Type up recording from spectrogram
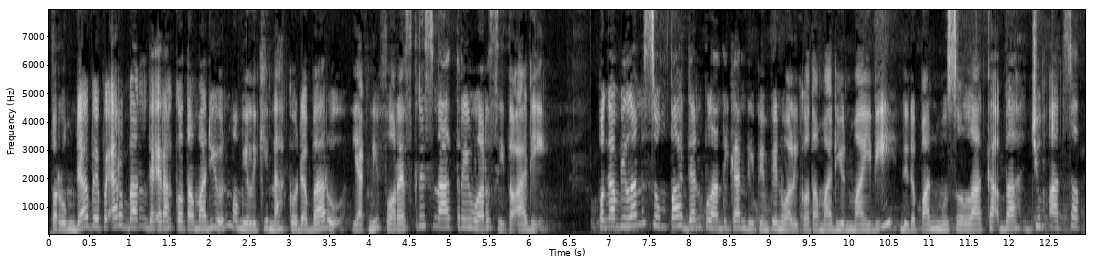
Perumda BPR Bank Daerah Kota Madiun memiliki nahkoda baru, yakni Forest Krishna Triwarsito Adi. Pengambilan sumpah dan pelantikan dipimpin Wali Kota Madiun Maidi di depan Musola Ka'bah Jumat 1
